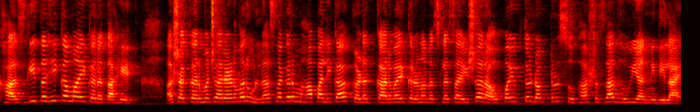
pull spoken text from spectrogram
खाजगीतही कमाई करत आहेत. अशा कर्मचाऱ्यांवर उल्हासनगर महापालिका कडक कारवाई करणार असल्याचा इशारा उपायुक्त डॉक्टर सुभाष जाधव यांनी दिलाय.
